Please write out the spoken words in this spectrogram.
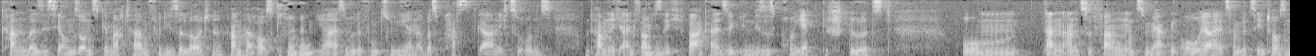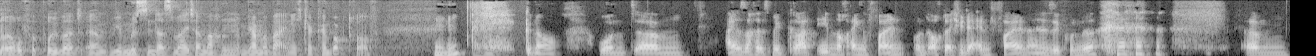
kann, weil sie es ja umsonst gemacht haben für diese Leute, haben herausgefunden, mhm. ja, es würde funktionieren, aber es passt gar nicht zu uns und haben nicht einfach mhm. sich waghalsig in dieses Projekt gestürzt, um dann anzufangen und zu merken, oh ja, jetzt haben wir 10.000 Euro verpulvert, äh, wir müssen das weitermachen, wir haben aber eigentlich gar keinen Bock drauf. Mhm. Also. Genau. Und ähm, eine Sache ist mir gerade eben noch eingefallen und auch gleich wieder entfallen, eine Sekunde. ähm,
